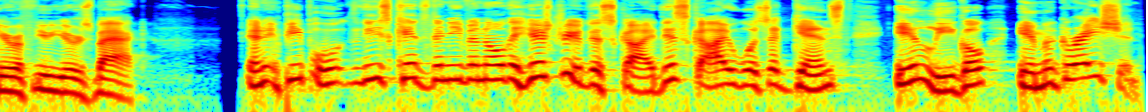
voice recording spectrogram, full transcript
here a few years back. And people, these kids didn't even know the history of this guy. This guy was against illegal immigration.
